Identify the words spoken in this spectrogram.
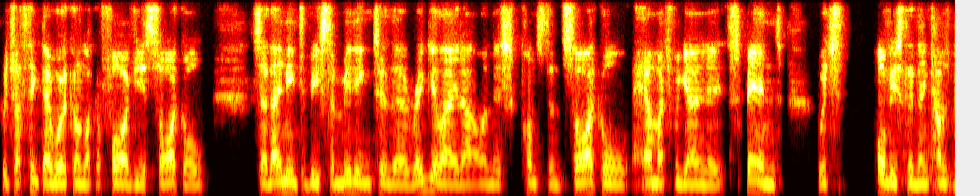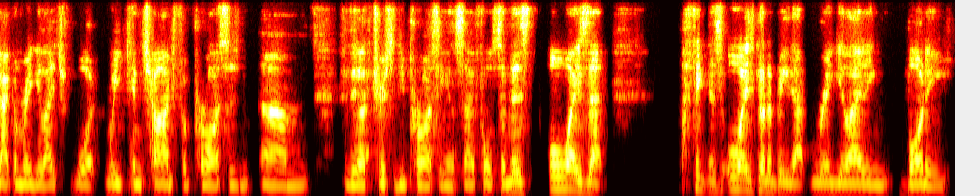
which I think they work on like a five year cycle. So they need to be submitting to the regulator on this constant cycle how much we're going to spend, which obviously then comes back and regulates what we can charge for prices um, for the electricity pricing and so forth. So there's always that. I think there's always got to be that regulating body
